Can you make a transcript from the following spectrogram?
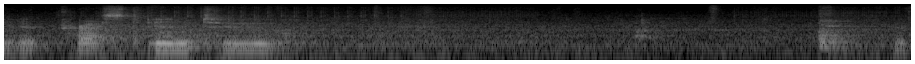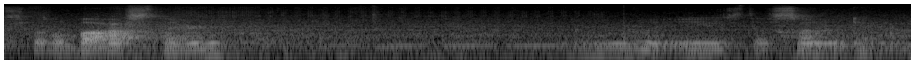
Get it pressed into its little boss there. I'm going to ease this on down.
